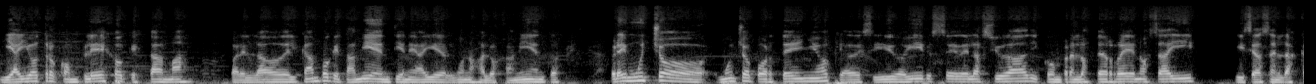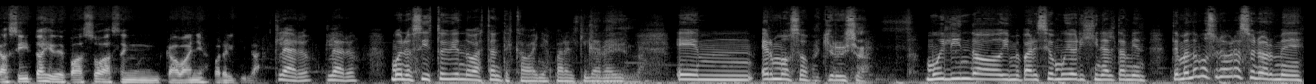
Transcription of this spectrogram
y hay otro complejo que está más para el lado del campo que también tiene ahí algunos alojamientos. Pero hay mucho, mucho porteño que ha decidido irse de la ciudad y compran los terrenos ahí y se hacen las casitas y de paso hacen cabañas para alquilar. Claro, claro. Bueno, sí, estoy viendo bastantes cabañas para alquilar ahí. Em, hermoso, Ay, quiero ir ya. muy lindo y me pareció muy original también. Te mandamos un abrazo enorme.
